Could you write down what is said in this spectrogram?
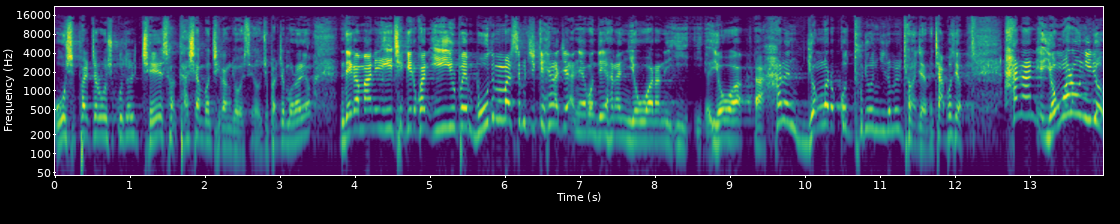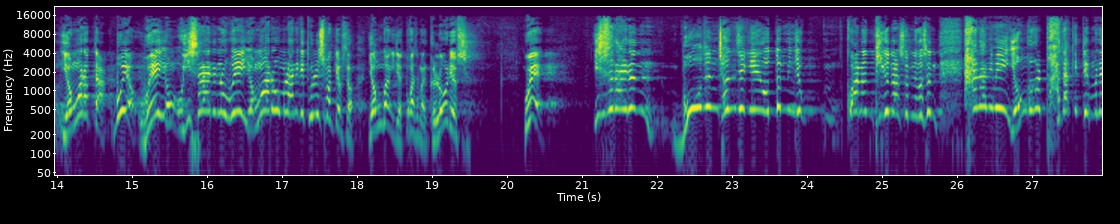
58절, 59절 재선 다시 한번 재강조했어요. 58절 뭐라요? 내가 만일 이 책에 기록한 이 율법의 모든 말씀을 지켜 행하지 아니하고 내 하나님 여호와라는 이 여호와 하는 영화롭고 두려운 이름을 경하지 않으면 자 보세요. 하나님 영화로운 이름 영화롭다. 뭐예요? 왜 영, 이스라엘은 왜 영화로움을 하는 게 돌릴 수밖에 없어? 영광이죠. 똑같은 말. 글로리오스. 왜? 이스라엘은 모든 전 세계의 어떤 민족과는 비교도 할 수 없는 것은 하나님의 영광을 받았기 때문에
